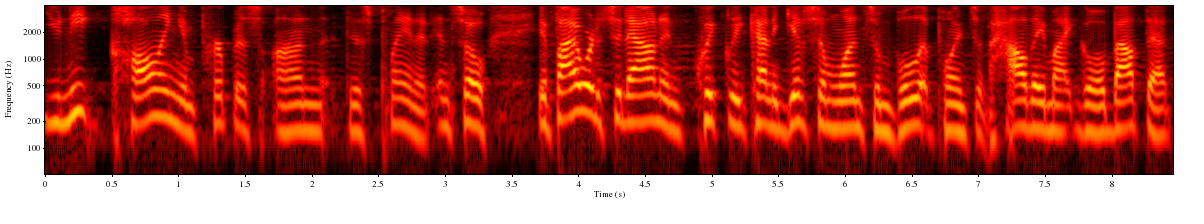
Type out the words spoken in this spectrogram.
unique calling and purpose on this planet. And so, if I were to sit down and quickly kind of give someone some bullet points of how they might go about that,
